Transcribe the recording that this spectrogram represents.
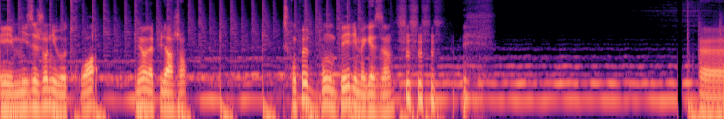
Et mise à jour niveau 3. Mais on n'a plus d'argent. Est-ce qu'on peut bomber les magasins? Euh...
